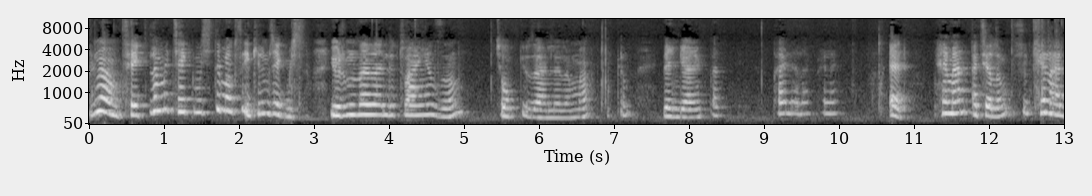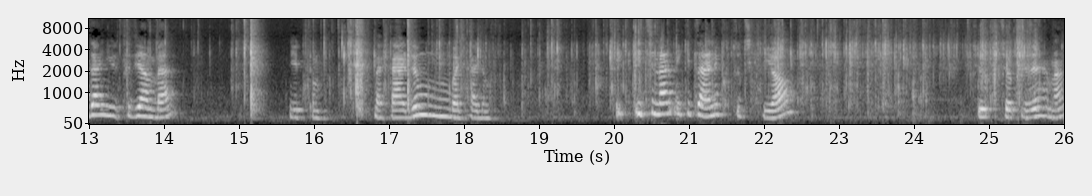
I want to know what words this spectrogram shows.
Bilmiyorum tekli mi çekmiştim yoksa ikili mi çekmiştim? Yorumlara lütfen yazın. Çok güzeller ama. Bakın rengarenk bak. Parlarlar parlar. Evet. Hemen açalım. Şu kenardan yırtacağım ben. Yırttım. Başardım. Başardım. İçinden iki tane kutu çıkıyor. Şu çöpleri hemen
